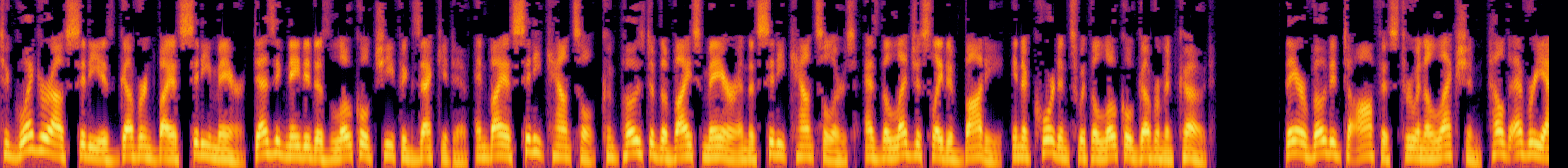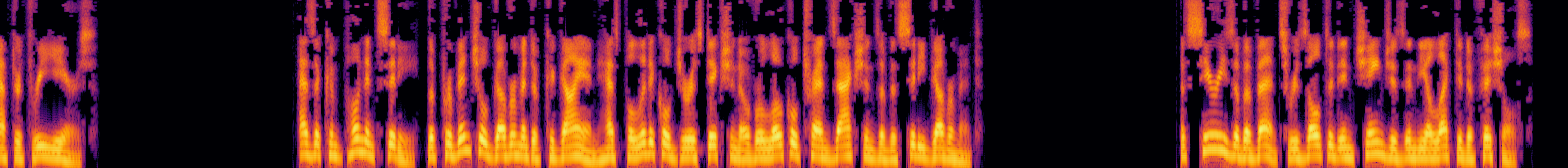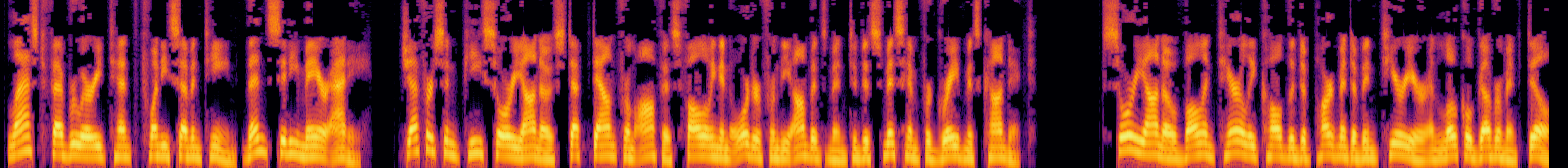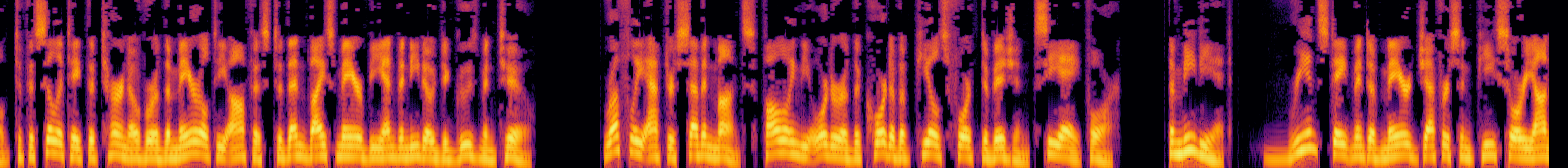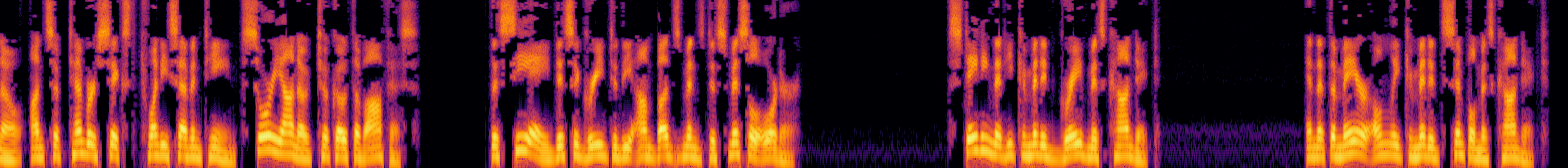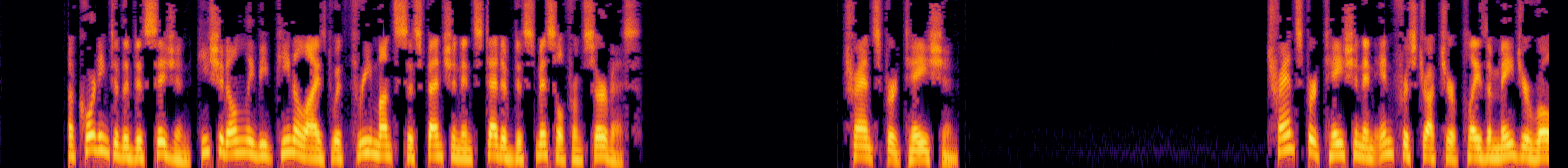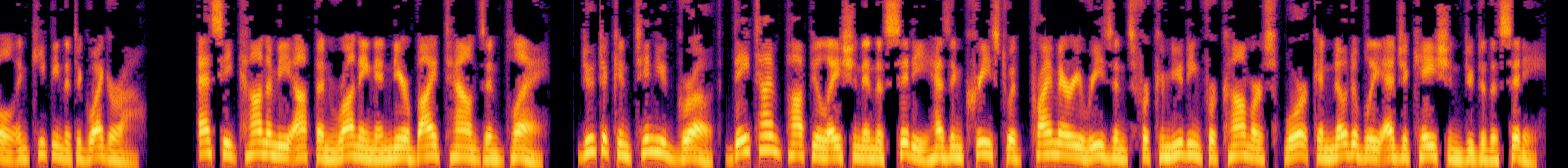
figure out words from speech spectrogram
Tuguegarao City is governed by a city mayor, designated as local chief executive, and by a city council, composed of the vice mayor and the city councilors, as the legislative body, in accordance with the local government code. They are voted to office through an election, held every after three years. As a component city, the provincial government of Cagayan has political jurisdiction over local transactions of the city government. A series of events resulted in changes in the elected officials. Last February 10, 2017, then City Mayor Adi. Jefferson P. Soriano stepped down from office following an order from the Ombudsman to dismiss him for grave misconduct. Soriano voluntarily called the Department of Interior and Local Government DILG, to facilitate the turnover of the mayoralty office to then Vice Mayor Bienvenido de Guzman II. Roughly after seven months, following the order of the Court of Appeals 4th Division CA for immediate reinstatement of Mayor Jefferson P. Soriano, on September 6, 2017, Soriano took oath of office. The CA disagreed to the Ombudsman's dismissal order, stating that he committed grave misconduct and that the mayor only committed simple misconduct. According to the decision, he should only be penalized with three months suspension instead of dismissal from service. Transportation Transportation and infrastructure plays a major role in keeping the Tuguegarao's economy up and running and nearby towns in play. Due to continued growth, daytime population in the city has increased with primary reasons for commuting for commerce, work and notably education due to the city's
